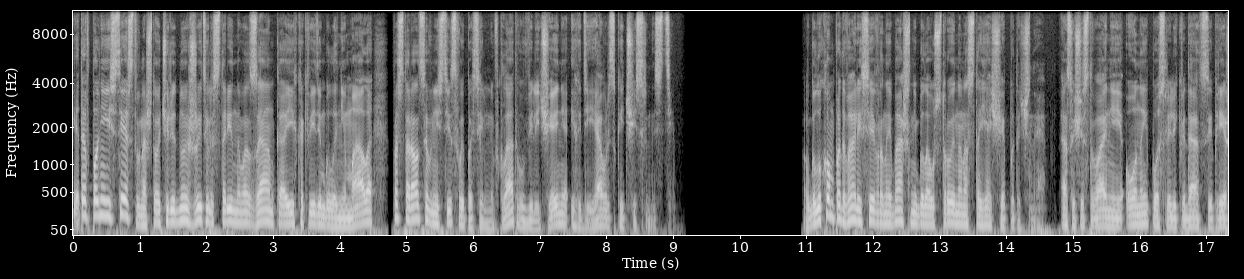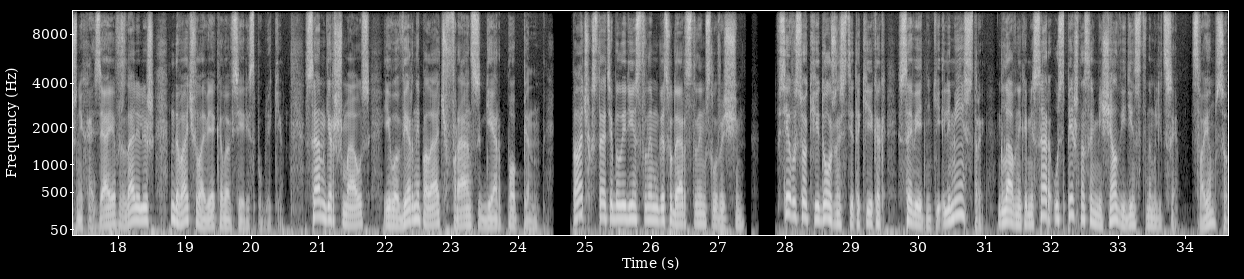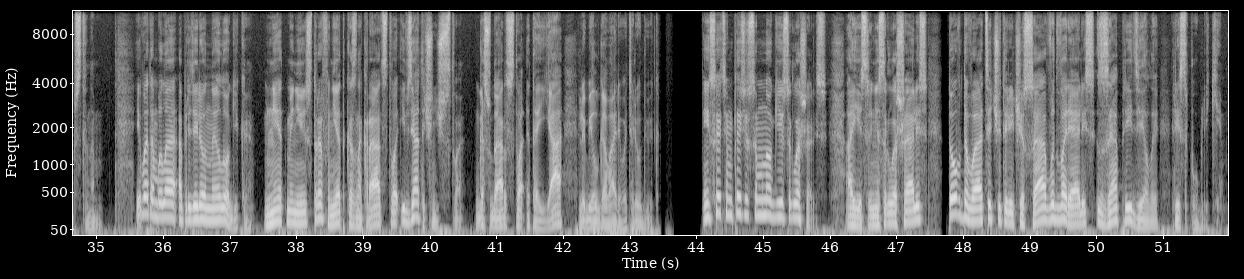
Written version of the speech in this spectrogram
Это вполне естественно, что очередной житель старинного замка, а их, как видим, было немало, постарался внести свой посильный вклад в увеличение их дьявольской численности. В глухом подвале Северной башни была устроена настоящая пыточная. О существовании оной после ликвидации прежних хозяев знали лишь два человека во всей республике. Сам Гершмаус и его верный палач Франц Гер Поппин. Палач, кстати, был единственным государственным служащим. Все высокие должности, такие как советники или министры, главный комиссар успешно совмещал в единственном лице, своем собственном. И в этом была определенная логика. Нет министров, нет казнократства и взяточничества. Государство — это я, любил говаривать Людвиг. И с этим тезисом многие соглашались. А если не соглашались, то в 24 часа выдворялись за пределы республики.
